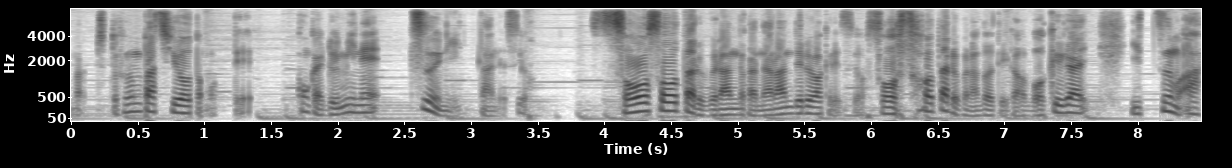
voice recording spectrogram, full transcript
まあ、ちょっと奮発しようと思って、今回ルミネ2に行ったんですよ。そうそうたるブランドが並んでるわけですよ。そうそうたるブランドっていうか、僕がいつも、あ、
